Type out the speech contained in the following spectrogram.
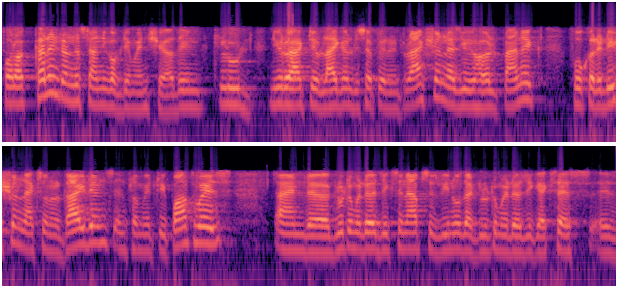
for our current understanding of dementia. They include neuroactive ligand receptor interaction, as you heard, Panicker, focal adhesion, axonal guidance, inflammatory pathways, and uh, glutamatergic synapses. We know that glutamatergic excess is,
